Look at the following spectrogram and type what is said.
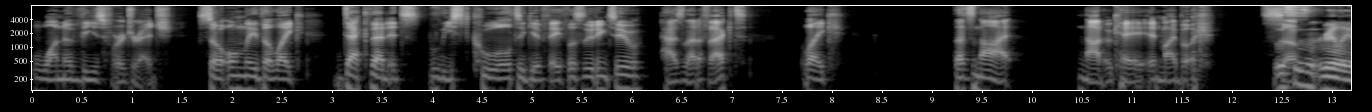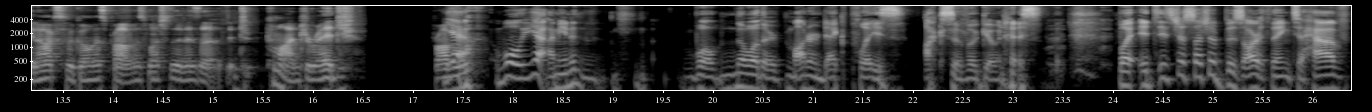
one of these for dredge. So only the like deck that it's least cool to give faithless looting to has that effect like that's not not okay in my book. So. This isn't really an Ox problem as much as it is a come on dredge problem. Yeah, well, yeah. I mean, it, well, no other modern deck plays Ox but it, it's just such a bizarre thing to have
